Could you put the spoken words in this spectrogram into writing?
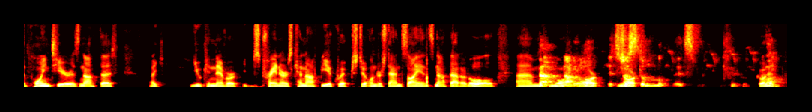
the point here is not that like you can never trainers cannot be equipped to understand science. Not that at all. Um, no, nor, not at all. Nor, it's nor, just a it's. Go ahead. Well,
